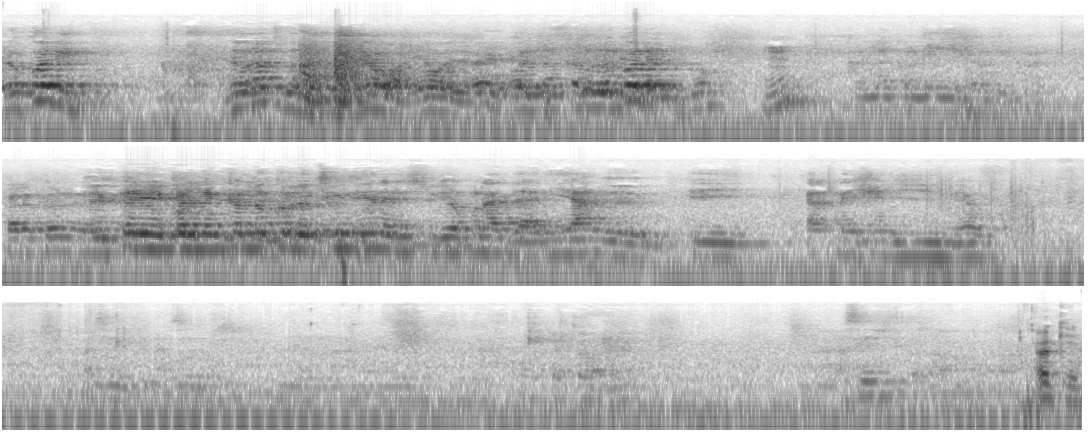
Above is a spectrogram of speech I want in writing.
recording. Zauna tukuna. Yawa yawa recording. Kai kallon kallon kallon cikin yanayin su ya kuna dariya eh kana dan shan jiji ne yau Okay.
